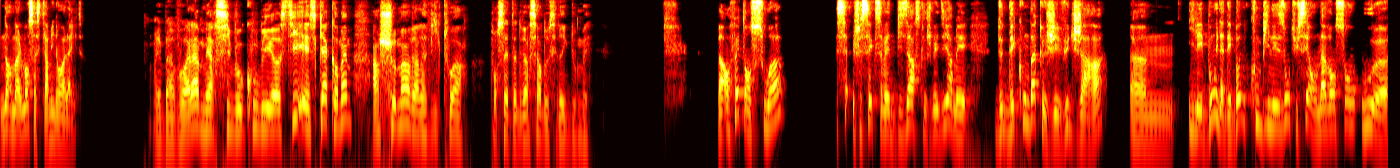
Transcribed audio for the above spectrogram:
normalement ça se termine en highlight. Et ben voilà, merci beaucoup Big Est-ce qu'il y a quand même un chemin vers la victoire pour cet adversaire de Cédric Doumbé? Bah, en fait, en soi, je sais que ça va être bizarre ce que je vais dire, mais de, des combats que j'ai vus de Jara, euh, il est bon, il a des bonnes combinaisons, tu sais, en avançant où euh,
